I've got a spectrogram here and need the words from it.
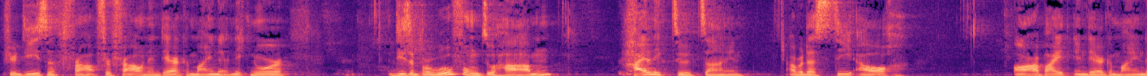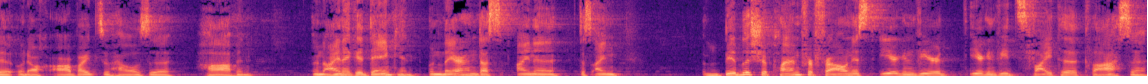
für diese Frau, für Frauen in der Gemeinde nicht nur diese Berufung zu haben, heilig zu sein, aber dass sie auch Arbeit in der Gemeinde und auch Arbeit zu Hause haben. Und einige denken und lernen, dass, eine, dass ein biblischer Plan für Frauen ist irgendwie, irgendwie zweite Klasse.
